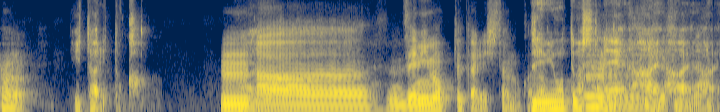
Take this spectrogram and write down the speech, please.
がうん。いたりとかうん、あああ、ゼミ持ってたりしたのかな。ゼミ持ってましたね。うんはいはいはいはい。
